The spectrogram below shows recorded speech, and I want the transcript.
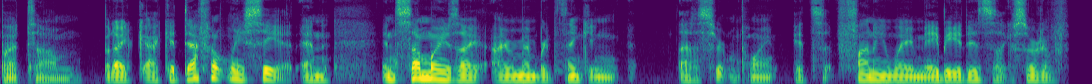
but um, but I I could definitely see it. And in some ways, I I remembered thinking at a certain point, it's a funny way. Maybe it is like sort of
